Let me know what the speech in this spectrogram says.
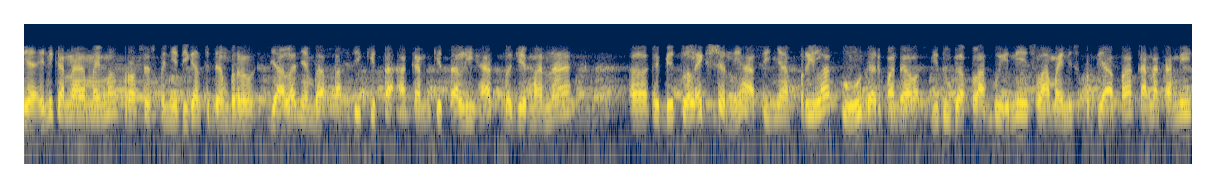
Ya, ini karena memang proses penyidikan sedang berjalan ya Mbak, pasti kita akan kita lihat bagaimana uh, habitual action ya, artinya perilaku daripada diduga pelaku ini selama ini seperti apa, karena kami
